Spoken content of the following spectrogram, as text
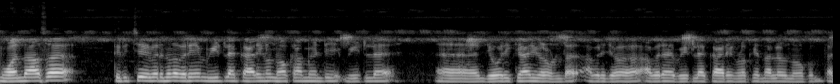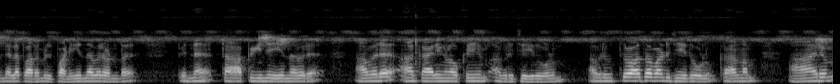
മോഹൻദാസ് തിരിച്ച് വരുന്നത് വരെയും വീട്ടിലെ കാര്യങ്ങൾ നോക്കാൻ വേണ്ടി വീട്ടിലെ ജോലിക്കാരികളുണ്ട്. അവർ അവരെ വീട്ടിലെ കാര്യങ്ങളൊക്കെ നല്ലത് നോക്കും. തന്നെയല്ല പറമ്പിൽ പണിയുന്നവരുണ്ട്. പിന്നെ ടാപ്പിങ് ചെയ്യുന്നവർ. അവർ ആ കാര്യങ്ങളൊക്കെയും അവർ ചെയ്തോളും. അവർ ഉത്തരവാദിത്തമായിട്ട് ചെയ്തോളും. കാരണം ആരും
